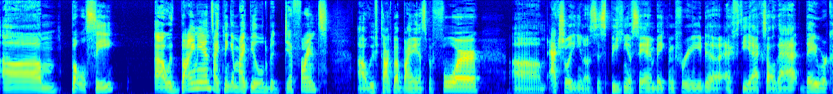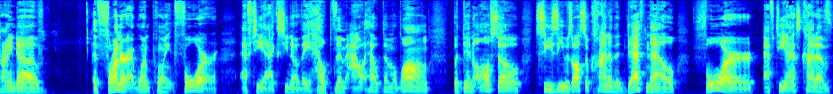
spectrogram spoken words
Um, but we'll see. Uh, with Binance, I think it might be a little bit different. Uh, we've talked about Binance before. Um, actually, you know, so speaking of Sam Bankman Fried, uh, FTX, all that, they were kind of a fronter at one point for FTX. You know, they helped them out, helped them along, but then also CZ was also kind of the death knell for FTX, kind of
